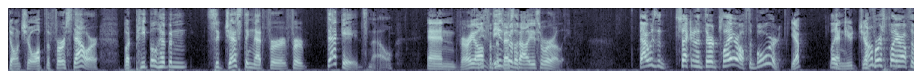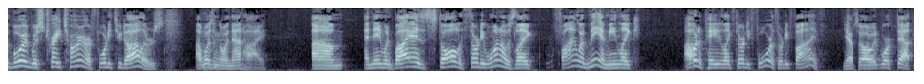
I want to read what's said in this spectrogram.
don't show up the first hour, but people have been suggesting that for for decades now, and very often these the were best the- values are early. That was the second and third player off the board. Yep. Like and you the first player off the board was Trea Turner at forty two dollars. I Mm-hmm. wasn't going that high. Um, and then when Baez stalled at thirty one, I was like, fine with me. I mean, like, I would have paid like 34 or 35. Yep. So it worked out.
